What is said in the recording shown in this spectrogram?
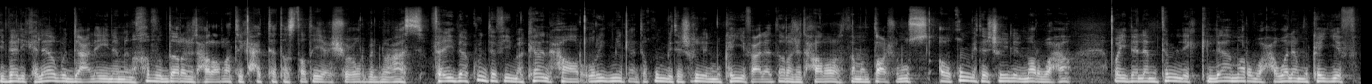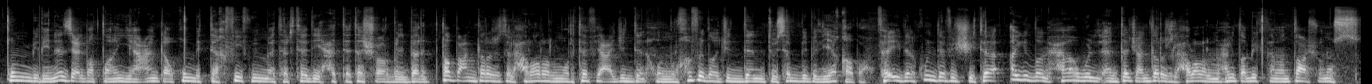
لذلك لا بد علينا من خفض درجة حرارتك حتى تستطيع الشعور بالنعاس. فإذا كنت في مكان حار أريد منك أن تقوم بتشغيل المكيف على درجة حرارة 18 ونص أو قم بتشغيل المروحة. وإذا لم تملك لا مروحة ولا مكيف قم بنزع البطانية عنك أو قم بالتخفيف مما ترتدي حتى تشعر بالبرد. طبعا درجة الحرارة المرتفعة جدا أو المنخفضة جدا تسبب اليقظة. فإذا كنت في الشتاء أيضا حاول أن تجعل درجة الحرارة المحيطة بك 18 ونص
